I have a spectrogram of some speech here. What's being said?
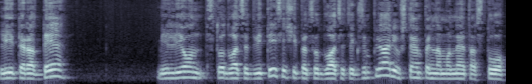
Літера Д. Мільйон 122 тисячі 520 екземплярів. Штемпельна монета 100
